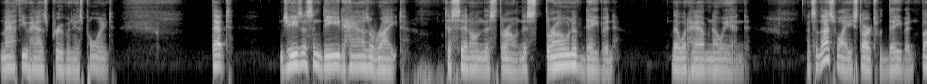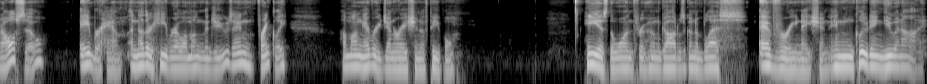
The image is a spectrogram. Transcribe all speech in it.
Matthew has proven his point that Jesus indeed has a right to sit on this throne, this throne of David that would have no end. And so that's why he starts with David, but also Abraham, another hero among the Jews, and frankly, among every generation of people. He is the one through whom God was going to bless every nation, including you and I.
